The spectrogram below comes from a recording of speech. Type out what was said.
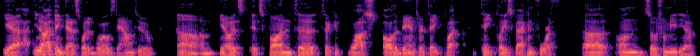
Yeah, you know, I think that's what it boils down to. Um, you know, it's it's fun to to watch all the banter take pl- take place back and forth uh, on social media.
